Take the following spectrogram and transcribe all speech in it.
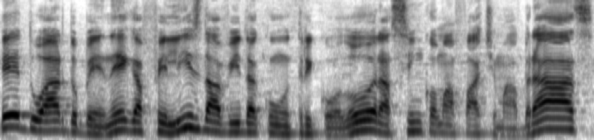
Eduardo Benega, feliz da vida com o Tricolor, assim como a Fátima Braz,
